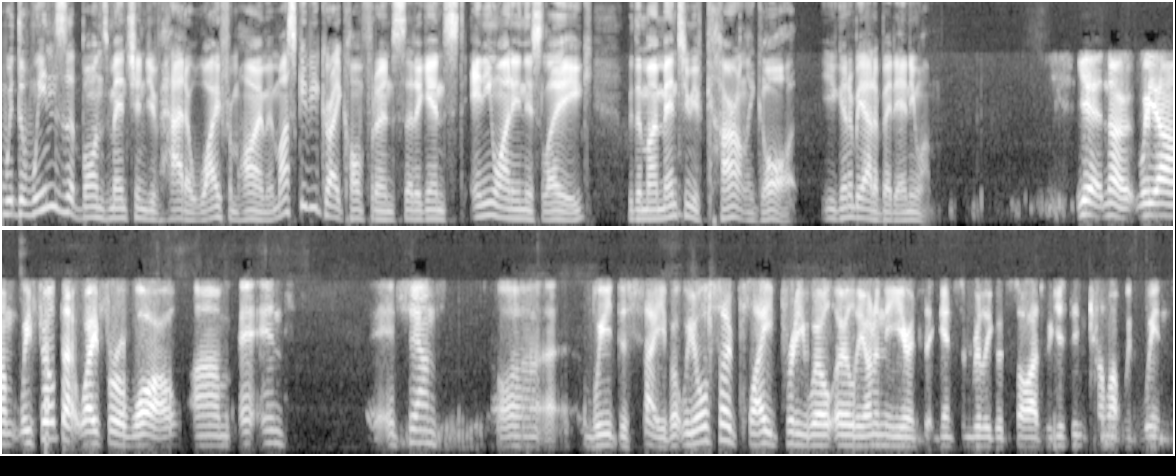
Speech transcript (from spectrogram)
with the wins that Bonz mentioned you've had away from home, it must give you great confidence that against anyone in this league, with the momentum you've currently got, you're going to be able to beat anyone. Yeah, no, we um we felt that way for a while, um, and it sounds uh, weird to say, but we also played pretty well early on in the year against some really good sides. We just didn't come up with wins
